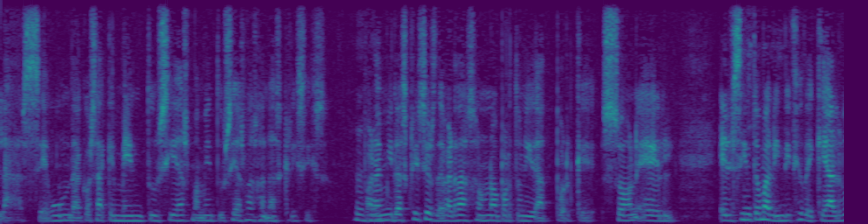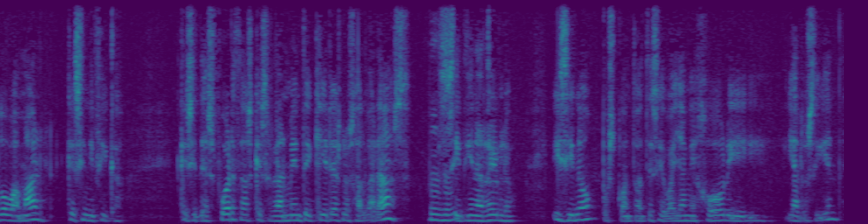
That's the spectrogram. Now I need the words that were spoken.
la segunda cosa que me entusiasma, me entusiasma son las crisis. Para mí las crisis de verdad son una oportunidad porque son el, el síntoma, el indicio de que algo va mal. ¿Qué significa? Que si te esfuerzas, que si realmente quieres, lo salvarás, si tiene arreglo. Y si no, pues cuanto antes se vaya mejor y, y a lo siguiente.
